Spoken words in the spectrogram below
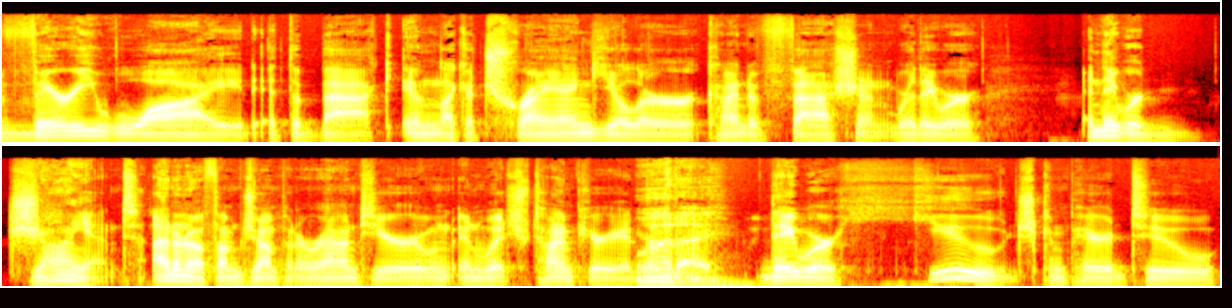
Very wide at the back in like a triangular kind of fashion, where they were, and they were giant. I don't know if I'm jumping around here in, in which time period. Were but they? They were huge compared to.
